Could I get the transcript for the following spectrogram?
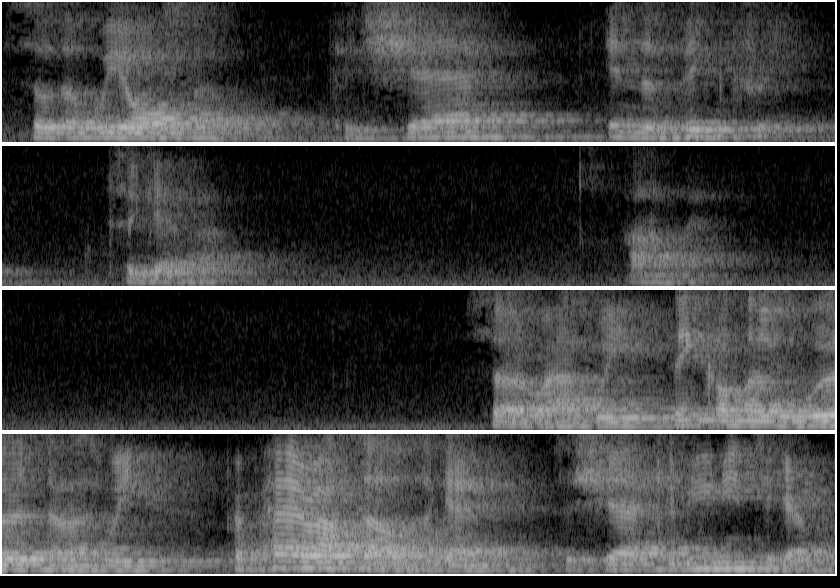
so that we also can share in the victory together. Amen. So, as we think on those words and as we prepare ourselves again to share communion together,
